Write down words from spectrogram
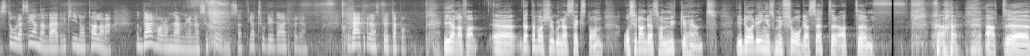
stora scenen, där hade vi keynote-talarna. Och där har de nämligen en session, så jag tror det är därför det, det är därför den sprutar på. I alla fall, eh, detta var 2016 och sedan dess har mycket hänt. Idag är det ingen som ifrågasätter att eh, att eh, eh,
